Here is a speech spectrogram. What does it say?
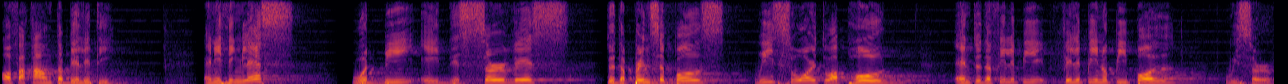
of accountability. Anything less would be a disservice to the principles we swore to uphold and to the Filipino people we serve.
